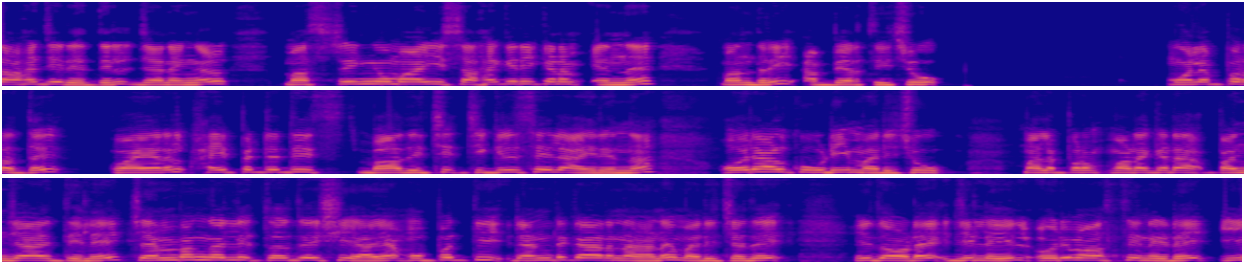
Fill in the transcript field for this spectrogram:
സാഹചര്യത്തിൽ ജനങ്ങൾ മസ്റ്ററിംഗുമായി സഹകരിക്കണം എന്ന് മന്ത്രി അഭ്യർത്ഥിച്ചു. മുലപ്പുറത്ത് വൈറൽ ഹൈപ്പറ്റൈറ്റിസ് ബാധിച്ച് ചികിത്സയിലായിരുന്ന ഒരാൾ കൂടി മരിച്ചു. മലപ്പുറം വടകര പഞ്ചായത്തിലെ ചെമ്പങ്കല്ല് സ്വദേശിയായ മുപ്പത്തി രണ്ടുകാരനാണ് മരിച്ചത്. ഇതോടെ ജില്ലയിൽ ഒരു മാസത്തിനിടെ ഈ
